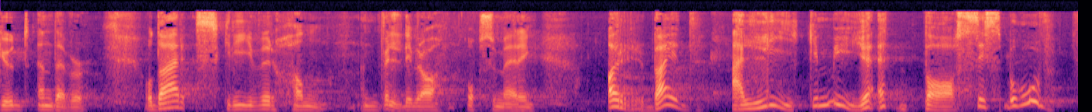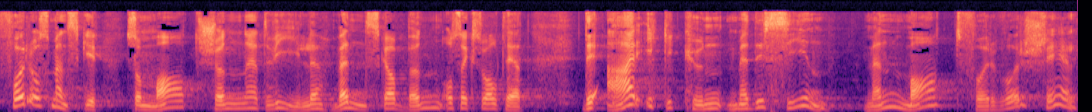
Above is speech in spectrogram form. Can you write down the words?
Good Endeavor'. Og Der skriver han en veldig bra oppsummering. Arbeid er like mye et basisbehov for oss mennesker som mat, skjønnhet, hvile, vennskap, bønn og seksualitet. Det er ikke kun medisin, men mat for vår sjel.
